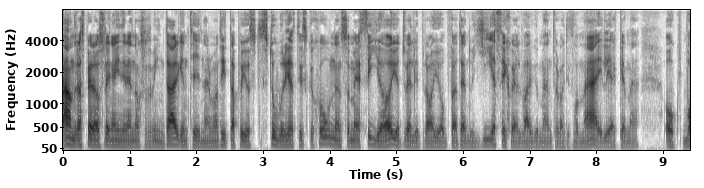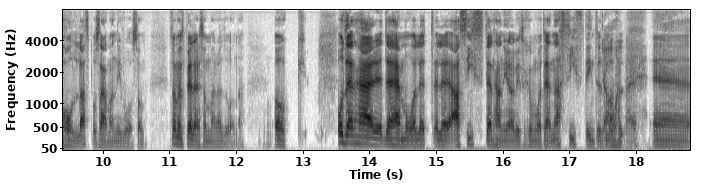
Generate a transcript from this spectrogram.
andra spelare att slänga in i den också som inte är argentinare. Om man tittar på just storhetsdiskussionen så Messi gör ju ett väldigt bra jobb för att ändå ge sig själv argument för att faktiskt vara med i leken med och hållas på samma nivå som, som en spelare som Maradona. Och, och den här, det här målet, eller assisten han gör, vi ska komma åt det, en assist är inte ett ja, mål. Eh,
